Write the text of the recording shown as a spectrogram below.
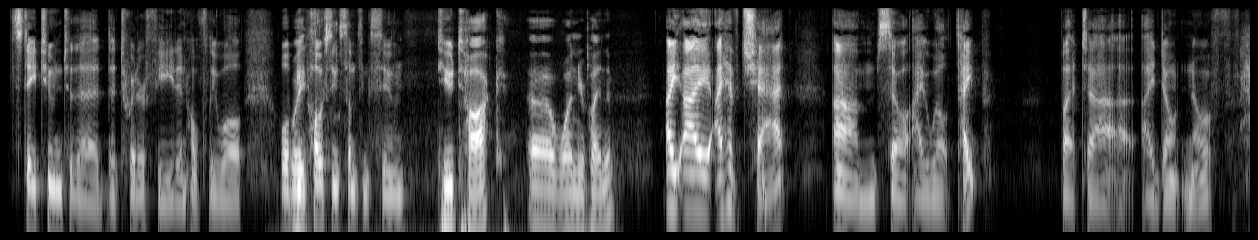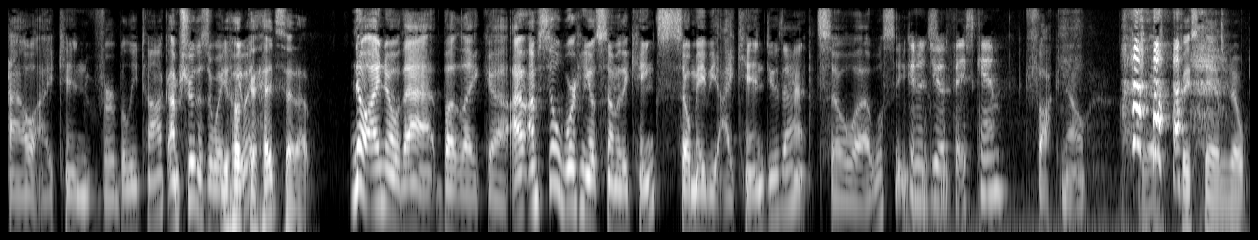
stay tuned to the the Twitter feed, and hopefully we'll we'll be posting something soon. Do you talk uh, when you're playing them? I I, I have chat, um, so I will type. But uh, I don't know if, how I can verbally talk. I'm sure there's a way You to do hook a headset up. No, I know that, but like uh, I, I'm still working out some of the kinks, so maybe I can do that. So uh, we'll see. You gonna We'll do a face cam? Fuck no. Yeah, face cam, nope.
